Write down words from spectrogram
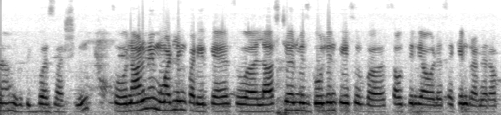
நான் உங்கள் பிக் பாஸ் வர்ஷினி. ஸோ நானுமே மாடலிங் பண்ணியிருக்கேன். So last year miss golden face of south இந்தியாவோட செகண்ட் ரன்னர் அப்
